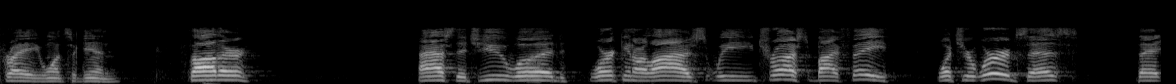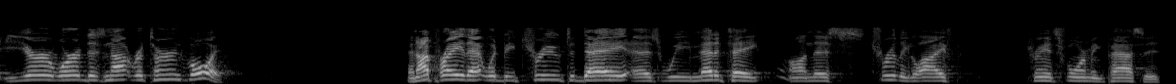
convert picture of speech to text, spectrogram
pray once again. Father, ask that you would work in our lives. We trust by faith what your word says, that your word does not return void. And I pray that would be true today as we meditate on this truly life transforming passage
